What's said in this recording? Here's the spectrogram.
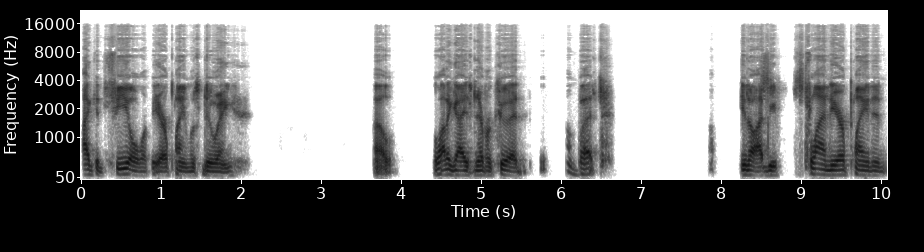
I could feel what the airplane was doing. Uh, a lot of guys never could, but you know, I'd be flying the airplane and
